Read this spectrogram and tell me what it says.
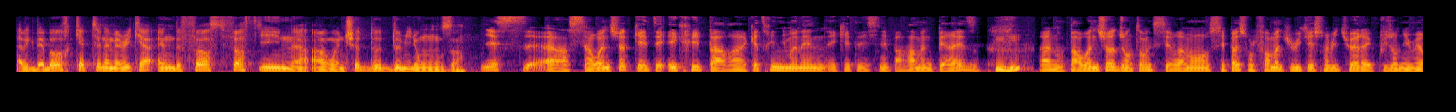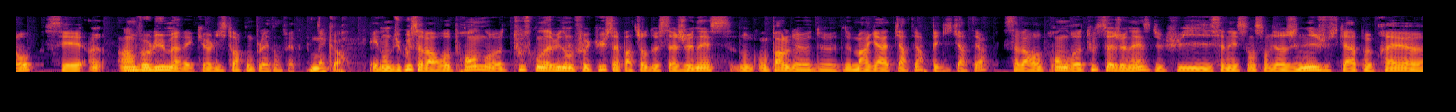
avec d'abord Captain America and the First 13, un one-shot de 2011. Yes, alors c'est un one shot qui a été écrit par euh, Catherine Limonen et qui a été dessiné par Ramon Perez. Mhm. Euh, donc par one shot, j'entends que c'est vraiment, c'est pas sur le format de publication habituel avec plusieurs numéros, c'est un, un volume avec euh, l'histoire complète en fait. D'accord. Et donc du coup, ça va reprendre tout ce qu'on a vu dans le focus à partir de sa jeunesse. Donc on parle de, de, de Margaret Carter, Peggy Carter. Ça va reprendre toute sa jeunesse depuis sa naissance en Virginie jusqu'à à peu près euh,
